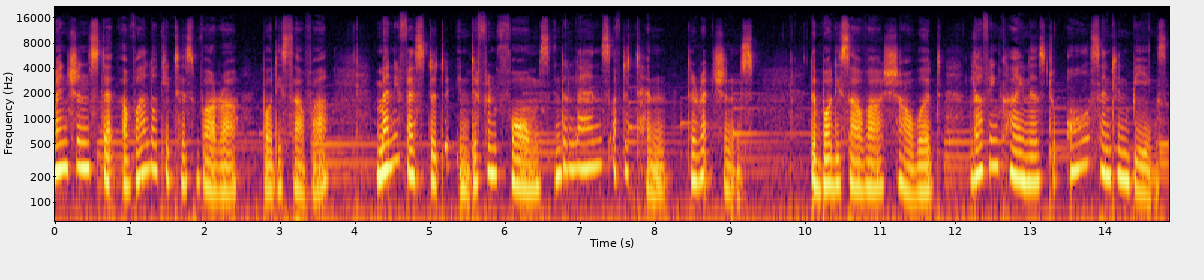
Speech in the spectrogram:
mentions that Avalokitesvara Bodhisattva manifested in different forms in the lands of the ten directions. The Bodhisattva showered loving kindness to all sentient beings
